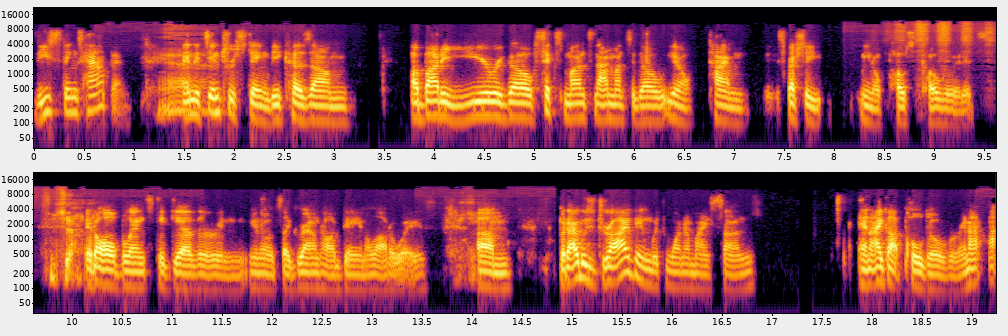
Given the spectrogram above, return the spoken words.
these things happen yeah. and it's interesting because um about a year ago six months nine months ago you know time especially you know post covid it's yeah. it all blends together and you know it's like groundhog day in a lot of ways um but i was driving with one of my sons and i got pulled over and i, I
